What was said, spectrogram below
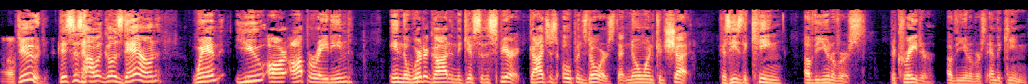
Uh, Dude, this is how it goes down when you are operating in the Word of God and the gifts of the Spirit. God just opens doors that no one can shut because He's the King of the universe, the Creator of the universe and the King.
